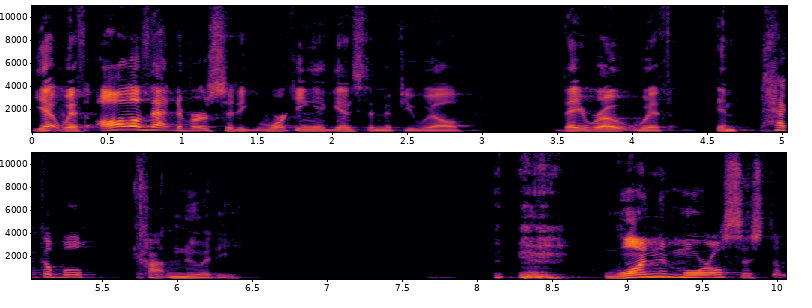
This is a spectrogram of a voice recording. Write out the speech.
Yet, with all of that diversity working against them, if you will, they wrote with impeccable continuity. one moral system,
